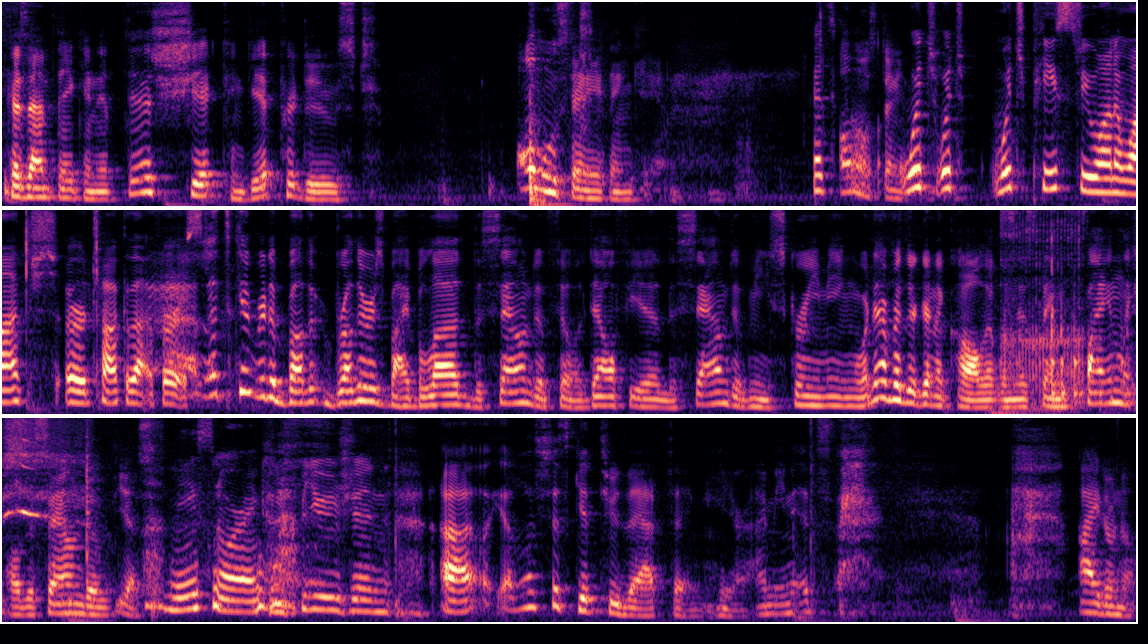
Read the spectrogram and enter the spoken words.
Because I'm thinking, if this shit can get produced, almost anything can. It's almost anything. Which which which piece do you want to watch or talk about Uh, first? let's get rid of Brother, Brothers by Blood, The Sound of Philadelphia, The Sound of Me Screaming, whatever they're going to call it when this thing finally, oh, The Sound of, yes, Me snoring. confusion. Uh, let's just get through that thing here. I mean, it's. I don't know.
